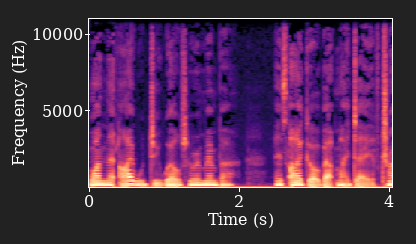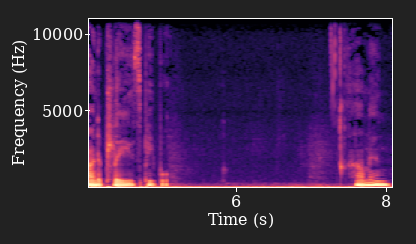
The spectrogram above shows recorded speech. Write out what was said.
one that I would do well to remember as I go about my day of trying to please people. Amen.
